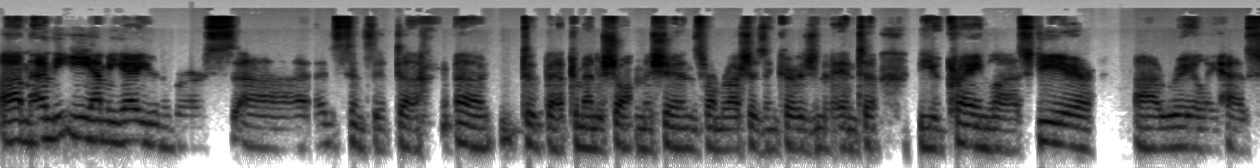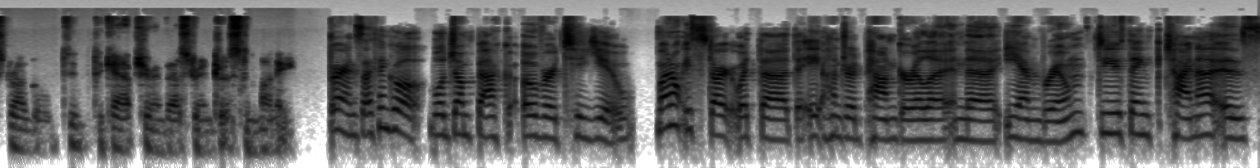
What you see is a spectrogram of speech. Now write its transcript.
Um, and the EMEA universe, uh, since it uh, uh, took that tremendous shot in the shins from Russia's incursion into the Ukraine last year, uh, really has struggled to, to capture investor interest and money. Burns, I think we'll we'll jump back over to you. Why don't we start with the the 800 pound gorilla in the EM room? Do you think China is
